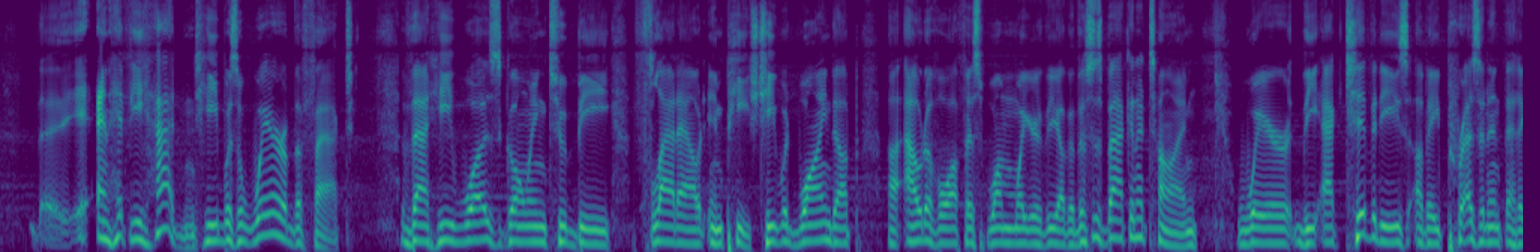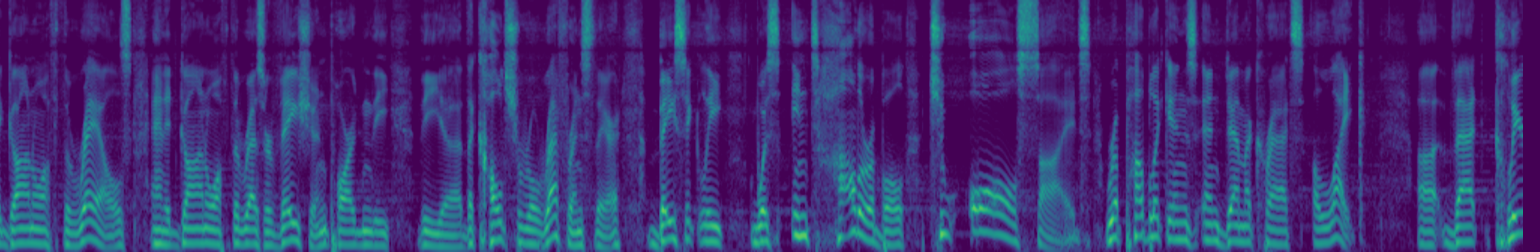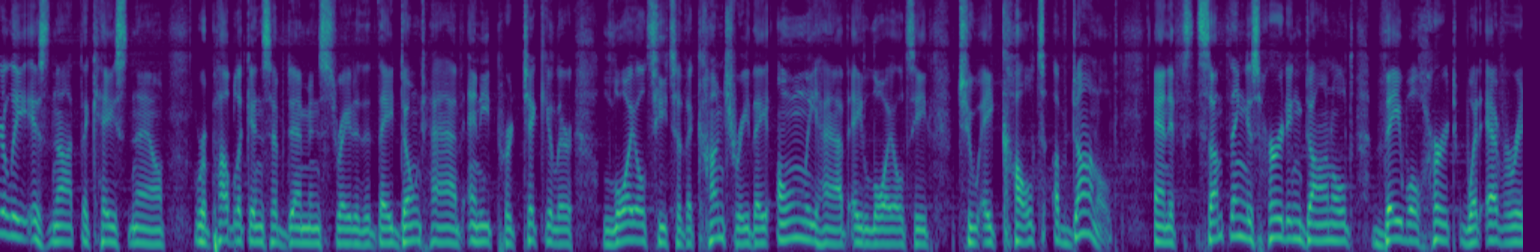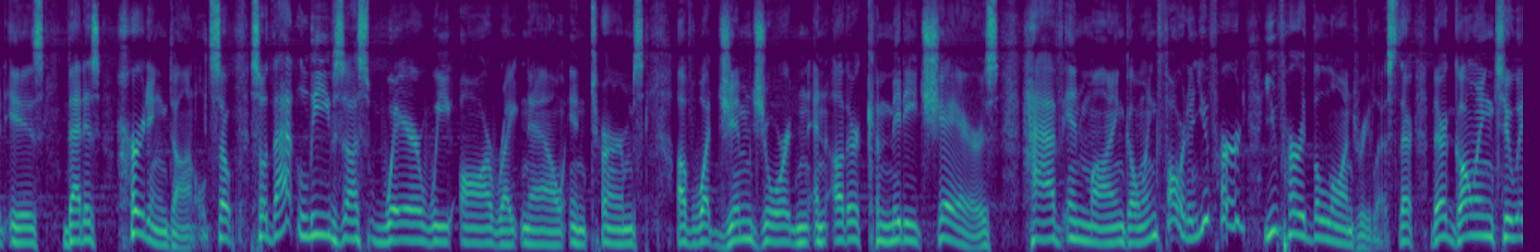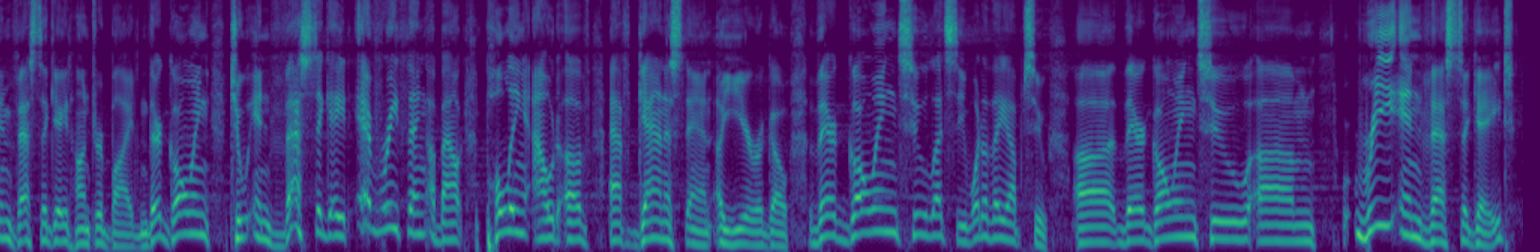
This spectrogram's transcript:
and if he hadn't, he was aware of the fact that he was going to be flat out impeached. He would wind up uh, out of office one way or the other. This is back in a time where the activities of a president that had gone off the rails and had gone off the reservation, pardon the the uh, the cultural reference there, basically was intolerable to all sides, Republicans and Democrats alike. Uh, that clearly is not the case now. Republicans have demonstrated that they don't have any particular loyalty to the country, they only have a loyalty to a cult of Donald. And if something is hurting Donald, they will hurt whatever it is that is hurting Donald. So, so that leaves us where we are right now in terms of what Jim Jordan and other committee chairs have in mind going forward. And you've heard you've heard the laundry list. They're they're going to investigate Hunter Biden. They're going to investigate everything about pulling out of Afghanistan a year ago. They're going to let's see what are they up to. Uh, they're going to um, reinvestigate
